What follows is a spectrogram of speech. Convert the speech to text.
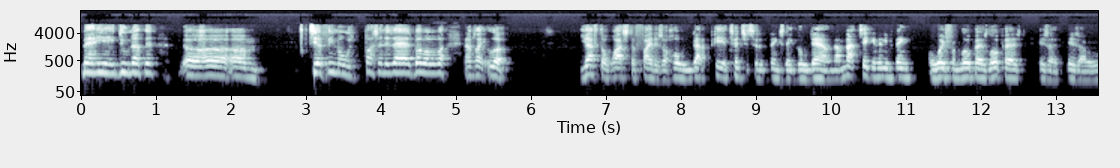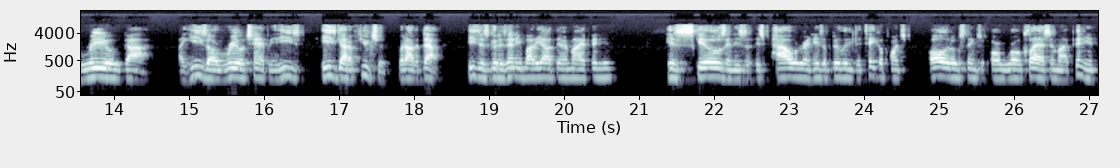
man, he ain't do nothing." Uh, um, Teofimo was busting his ass, blah blah blah. And I'm like, "Look, you have to watch the fight as a whole. You got to pay attention to the things that go down." I'm not taking anything away from Lopez. Lopez is a is a real guy. Like he's a real champion. He's he's got a future without a doubt. He's as good as anybody out there, in my opinion. His skills and his his power and his ability to take a punch, all of those things are world class, in my opinion.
